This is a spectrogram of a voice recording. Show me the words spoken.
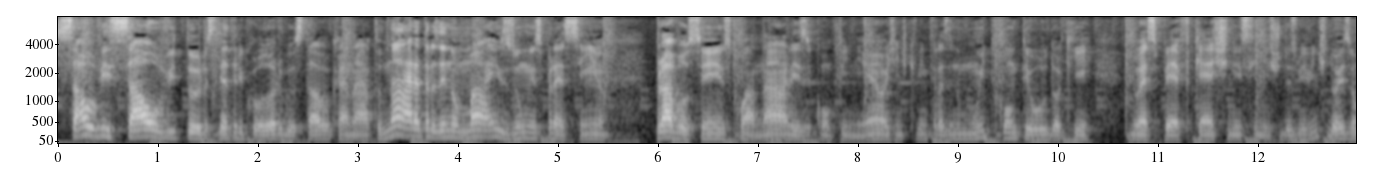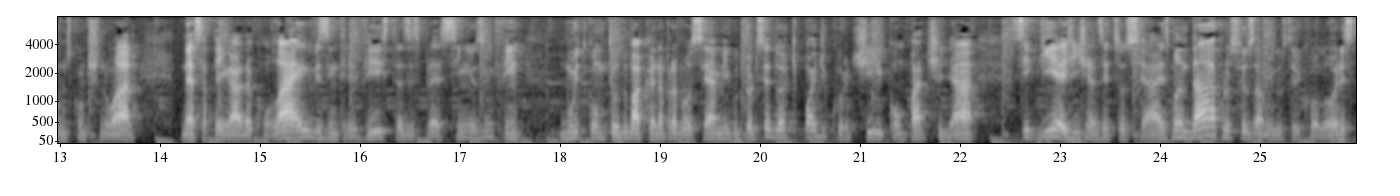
Salve, salve, torcida tricolor, Gustavo Canato na área trazendo mais um expressinho para vocês com análise, com opinião. A gente que vem trazendo muito conteúdo aqui no SPF Cast nesse início de 2022. Vamos continuar nessa pegada com lives, entrevistas, expressinhos, enfim, muito conteúdo bacana para você, amigo torcedor, que pode curtir, compartilhar, seguir a gente nas redes sociais, mandar para os seus amigos tricolores,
